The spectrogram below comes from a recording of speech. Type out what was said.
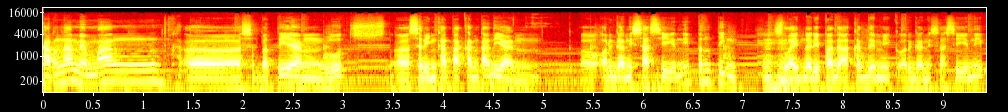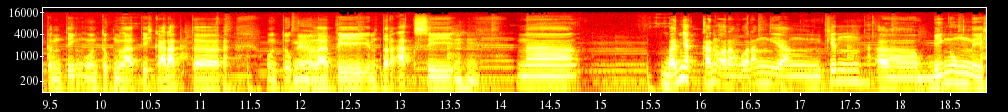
karena memang eh, seperti yang Lutz eh, sering katakan tadi Yan, eh, organisasi ini penting. Mhm. Selain daripada akademik, organisasi ini penting untuk melatih karakter, untuk Nah. melatih interaksi. Mhm. Nah, banyak kan orang-orang yang mungkin eh, bingung nih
